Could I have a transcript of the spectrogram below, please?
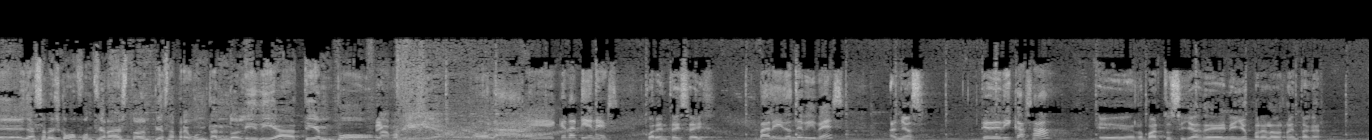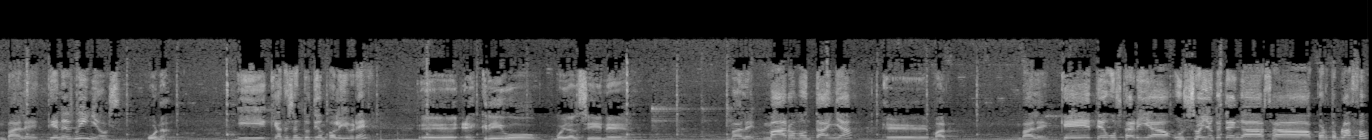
Eh, ya sabéis cómo funciona esto. Empieza preguntando Lidia tiempo. Vamos, Lidia. Hola, eh, ¿qué edad tienes? 46 Vale, ¿y dónde vives? años. ¿Te dedicas a? Eh, reparto sillas de niños para los rentacar. Vale, ¿tienes niños? Una. ¿Y qué haces en tu tiempo libre? Eh, escribo, voy al cine, Vale, ¿mar o montaña? eh, mar. Vale, ¿qué te gustaría, un sueño que tengas a corto plazo?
